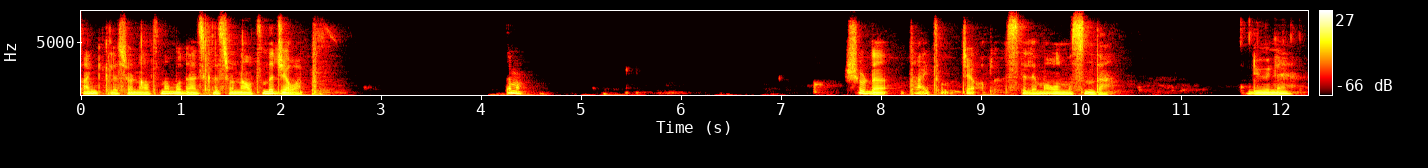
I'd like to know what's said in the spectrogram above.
hangi klasörün altında? Modern klasörün altında cevap. Tamam. Şurada title cevaplı listeleme olmasın da düğüne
